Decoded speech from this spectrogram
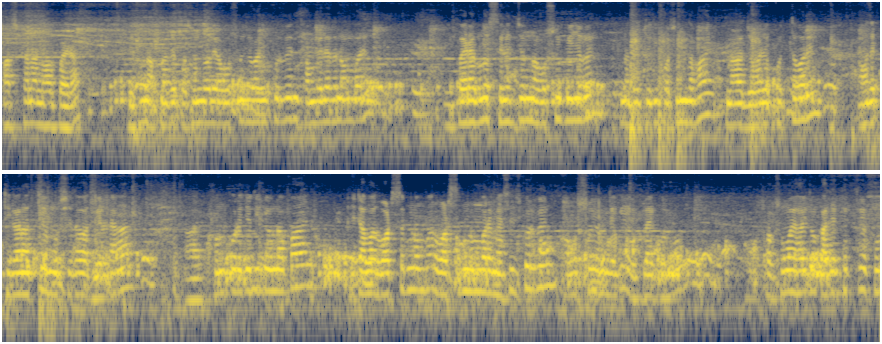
পাঁচখানা নর পায়রা। দেখুন, আপনাদের পছন্দ হলে অবশ্যই যোগাযোগ করবেন সামবেলার নম্বরে। এই পায়রাগুলো সেলের জন্য অবশ্যই পেয়ে যাবেন। আপনাদের যদি পছন্দ হয়, আপনারা যোগাযোগ করতে পারেন। আমাদের ঠিকানা হচ্ছে মুর্শিদাবাদ বেলডাঙা আর ফোন করে যদি কেউ না পায়, এটা আমার হোয়াটসঅ্যাপ নম্বর হোয়াটসঅ্যাপ নম্বরে মেসেজ করবেন। অবশ্যই আমি দেখে রিপ্লাই করব। সবসময় হয়তো কাজের ক্ষেত্রে ফোন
